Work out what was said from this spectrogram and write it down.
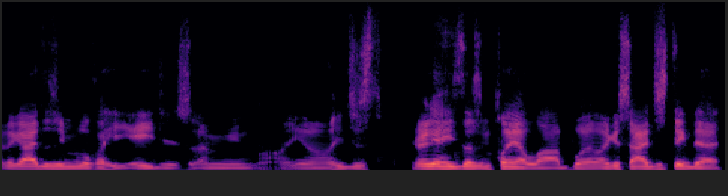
the guy doesn't even look like he ages. I mean, you know, he just again he doesn't play a lot, but like I said, I just think that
